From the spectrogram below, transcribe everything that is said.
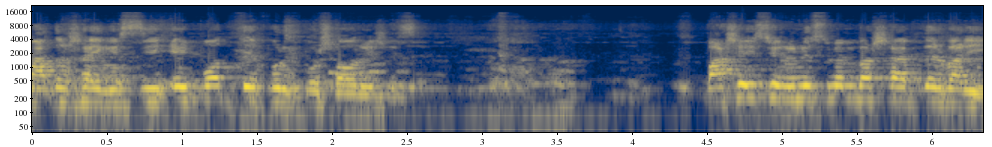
মাদ্রাসায় গেছি, এই পথ দিয়ে ফরিদপুর শহরে এসেছে। পাশেই ছিল ইউনিস মেম্বার সাহেবদের বাড়ি।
